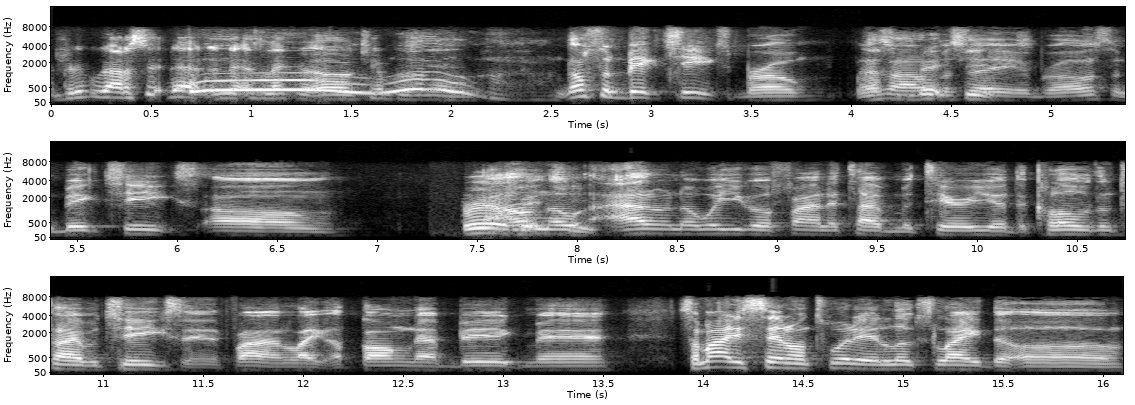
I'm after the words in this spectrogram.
people gotta sit there at the next like uh. Those some big cheeks, bro. That's some all I'm gonna say, bro. Some big cheeks. Um, Real I don't know. cheeks. I don't know where you go find that type of material to close them type of cheeks and find like a thong that big, man. Somebody said on Twitter it looks like the uh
